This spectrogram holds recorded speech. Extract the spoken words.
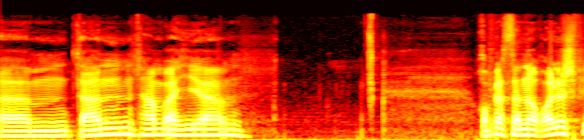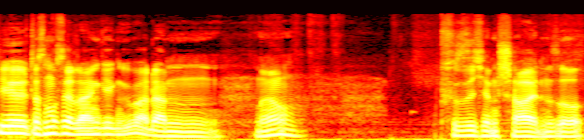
Ähm, dann haben wir hier, ob das dann eine Rolle spielt, das muss ja dein Gegenüber dann ne, für sich entscheiden. So.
